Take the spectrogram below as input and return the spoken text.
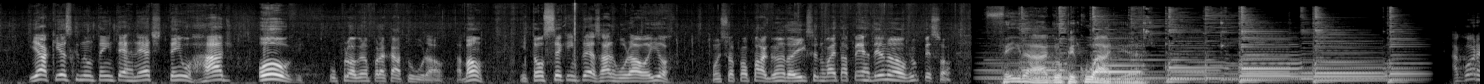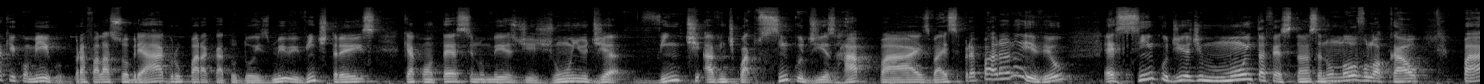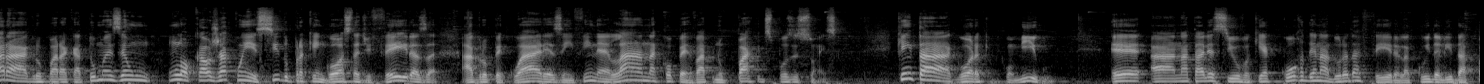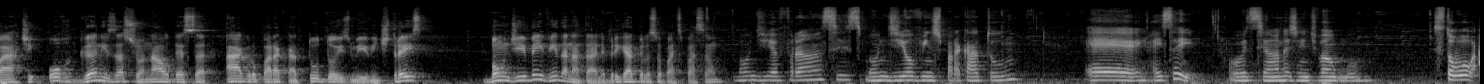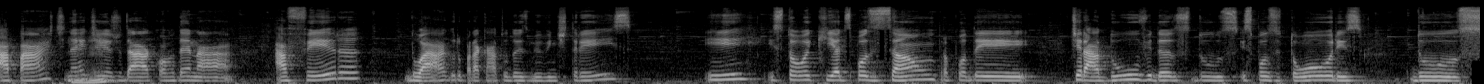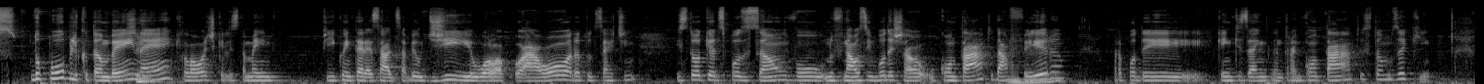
E aqueles que não têm internet, tem o rádio, ouve o programa Paracatu Rural, tá bom? Então você que é empresário rural aí, ó, põe sua propaganda aí que você não vai estar tá perdendo não, viu pessoal? Feira Agropecuária. Agora aqui comigo para falar sobre a Agro Paracatu 2023, que acontece no mês de junho, dia 20 a 24, cinco dias. Rapaz, vai se preparando aí, viu? É cinco dias de muita festança no novo local para a Agro Paracatu, mas é um, um local já conhecido para quem gosta de feiras agropecuárias, enfim, né? Lá na Coopervap, no Parque de Exposições. Quem está agora aqui comigo é a Natália Silva, que é coordenadora da feira. Ela cuida ali da parte organizacional dessa Agro Paracatu 2023. Bom dia e bem-vinda, Natália. Obrigado pela sua participação. Bom dia, Francis. Bom dia, ouvintes de Paracatu. É, é isso aí. Esse ano a gente vamos. Estou à parte, né, uhum. de ajudar a coordenar a feira do Agro Paracatu 2023 e estou aqui à disposição para poder tirar dúvidas dos expositores, dos, do público também, Sim. né? Que lógico que eles também ficam interessados em saber o dia, a hora, tudo certinho. Estou aqui à disposição, vou no finalzinho vou deixar o contato da uhum. feira para poder quem quiser entrar em contato, estamos aqui.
